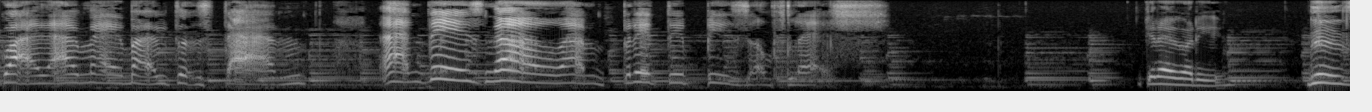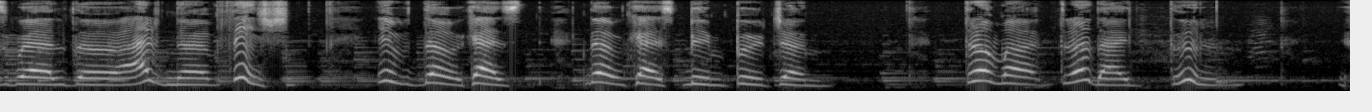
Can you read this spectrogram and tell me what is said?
While I'm able to stand. And this now I'm pretty piece of flesh. Gregory, this well thou art no fish. If thou hast, thou hast been put on. My, throw thy tool.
